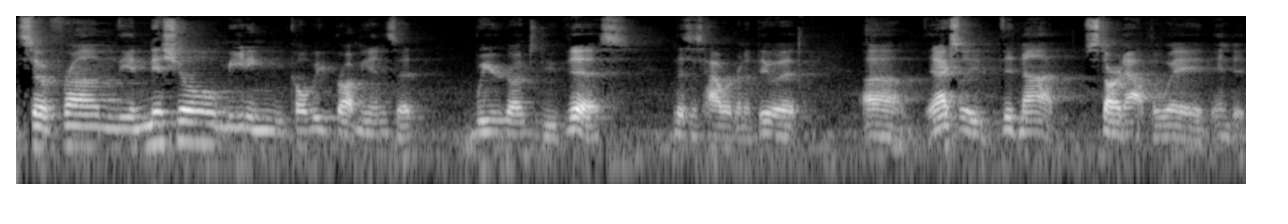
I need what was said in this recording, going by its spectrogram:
So from the initial meeting, Colby brought me in and said, "We're going to do this. This is how we're going to do it." Um, it actually did not start out the way it ended,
